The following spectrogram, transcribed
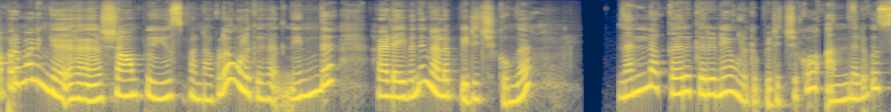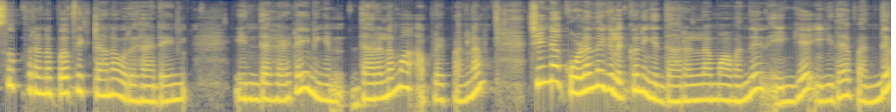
அப்புறமா நீங்கள் ஷாம்பு யூஸ் பண்ணால் கூட உங்களுக்கு இந்த ஹடை வந்து நல்லா பிடிச்சிக்கோங்க. நல்லா கரு கருனே உங்களுக்கு பிடிச்சிக்கும். அந்தளவுக்கு சூப்பரான பர்ஃபெக்டான ஒரு ஹேடை. இந்த ஹேடை நீங்கள் தாராளமாக அப்ளை பண்ணலாம். சின்ன குழந்தைகளுக்கும் நீங்கள் தாராளமாக வந்து இங்கே இதை வந்து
